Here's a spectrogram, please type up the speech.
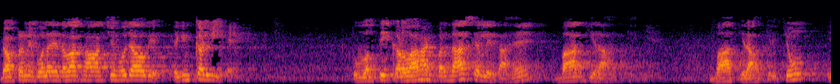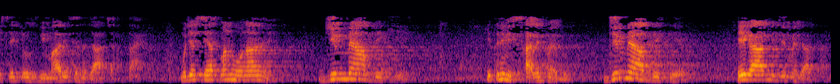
ڈاکٹر نے بولا، یہ دوا کھاؤ، اچھے ہو جاؤ گے. لیکن کڑوی ہے۔ تو وقتی کڑواہٹ برداشت کر لیتا ہے بعد کی راحت کے لیے۔ بعد کی راحت کے لیے۔ کیوں؟ اس لیے کہ اس بیماری سے نجات چاہتا ہے۔ مجھے صحت مند ہونا ہے۔ جم میں آپ دیکھیے۔ کتنی مثالیں میں دوں۔ جم میں آپ دیکھیے۔ ایک آدمی جم میں جاتا ہے۔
